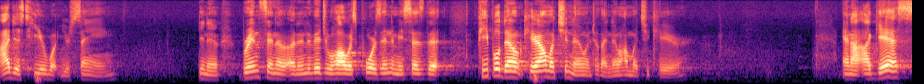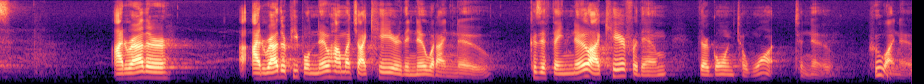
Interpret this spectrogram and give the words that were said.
I just hear what you're saying. You know, Brinson, an individual who always pours into me, says that people don't care how much you know until they know how much you care. And I, I guess I'd rather, I'd rather people know how much I care than know what I know. Because if they know I care for them, they're going to want to know who I know.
